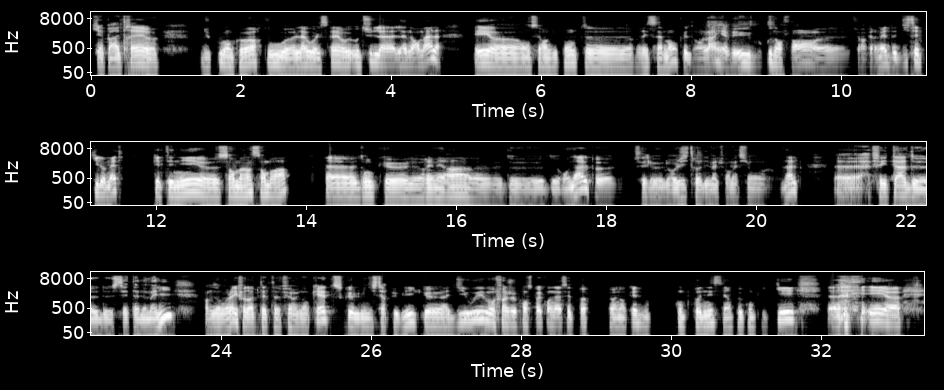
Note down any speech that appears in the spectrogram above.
qui apparaîtraient du coup en cohorte ou là où elles seraient au-dessus de la, la, normale. Et on s'est rendu compte récemment que dans l'un, il y avait eu beaucoup d'enfants sur un périmètre de 17 km qui était nés sans main, sans bras, euh, donc euh, le euh, de, de Rhône-Alpes, c'est le, le, registre des malformations Rhône-Alpes, a fait état de, de, cette anomalie en disant voilà il faudrait peut-être faire une enquête. Ce que le ministère public a dit oui, mais enfin je pense pas qu'on a assez de preuves pour une enquête. Comprenez, c'est un peu compliqué et,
